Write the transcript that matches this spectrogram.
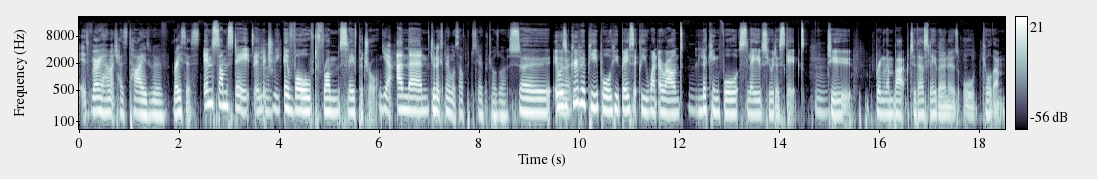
it's very how much has ties with racist. in some states, it literally evolved from slave patrol. Yeah. And then, Do you want to explain what self slave patrols were? so it was a group of people who basically went around looking for slaves who had escaped to bring them back to their slave owners or kill them.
